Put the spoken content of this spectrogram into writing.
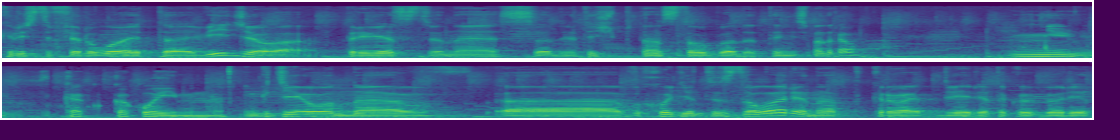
Кристофер Ллойд э, видео приветственное с 2015 года, ты не смотрел? Не- как, какой именно? Где он э, э, выходит из Долорина, открывает дверь и такой говорит,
